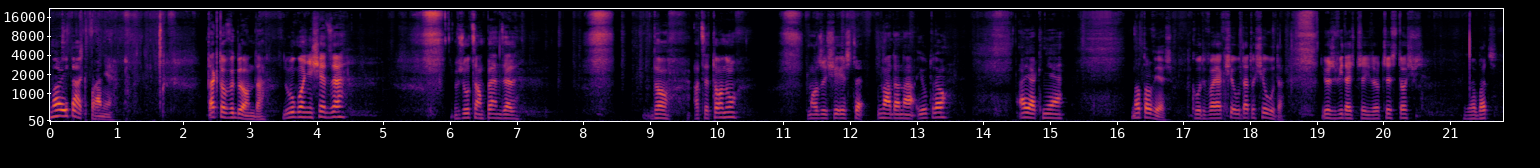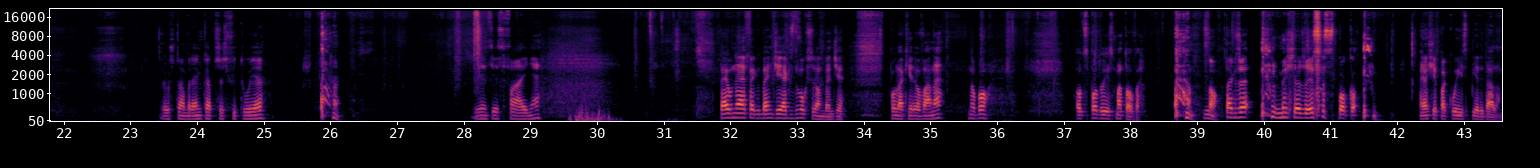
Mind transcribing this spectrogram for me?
No i tak, panie. Tak to wygląda. Długo nie siedzę. Wrzucam pędzel do acetonu. Może się jeszcze nada na jutro. A jak nie, no to wiesz. Kurwa, jak się uda, to się uda. Już widać przeźroczystość. Zobacz. Już tam ręka prześwituje. Więc jest fajnie. Pełny efekt będzie jak z dwóch stron będzie polakierowane, no bo od spodu jest matowe. No, także myślę, że jest spoko. Ja się pakuję i spierdalam.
